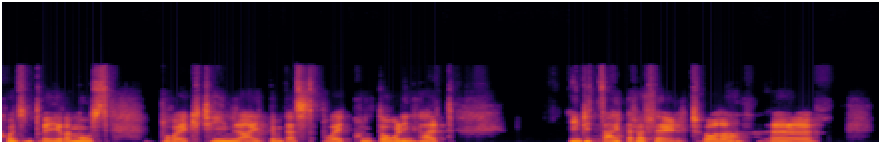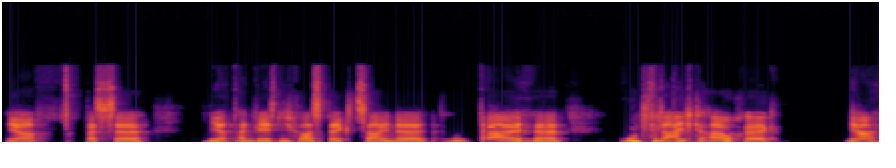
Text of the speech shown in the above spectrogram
konzentrieren muss. Projektteamleitung, das Projektcontrolling halt ihm die Zeit fehlt, oder? Äh, ja, das äh, wird ein wesentlicher Aspekt sein. Äh, und da äh, und vielleicht auch äh, ja,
